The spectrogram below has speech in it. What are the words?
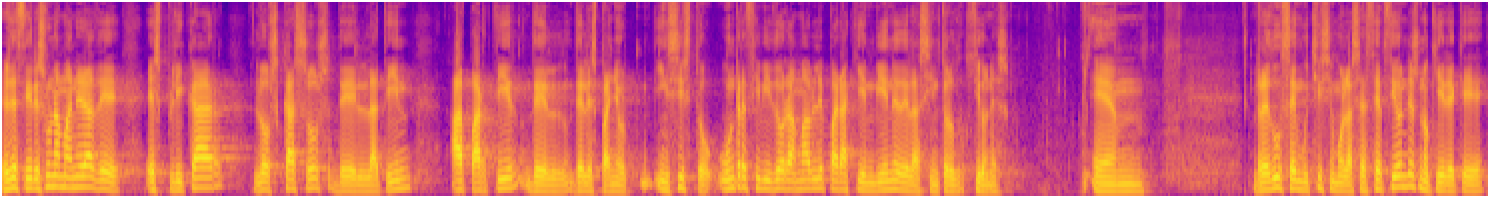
Es decir, es una manera de explicar los casos del latín a partir del, español. Insisto, un recibidor amable para quien viene de las introducciones. Em, reduce muchísimo las excepciones, no quiere que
